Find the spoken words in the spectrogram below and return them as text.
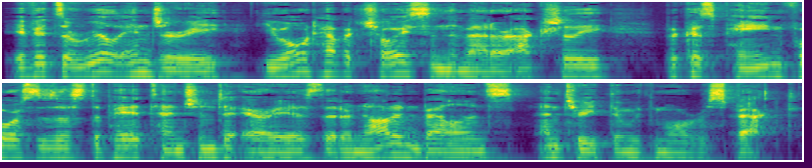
If it's a real injury, you won't have a choice in the matter actually, because pain forces us to pay attention to areas that are not in balance and treat them with more respect.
